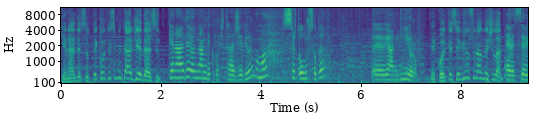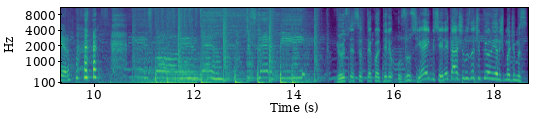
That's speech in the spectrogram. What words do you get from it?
Genelde sırt dekoltesi mi tercih edersin? Genelde önden dekolte tercih ediyorum ama sırt olursa da e, yani giyiyorum. Dekolte seviyorsun anlaşılan. Evet seviyorum. Göğüs ve sırt dekolteli uzun siyah elbiseyle karşımıza çıkıyor yarışmacımız.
